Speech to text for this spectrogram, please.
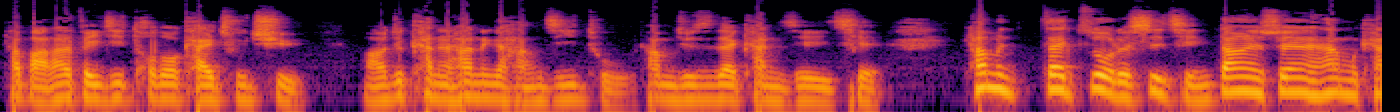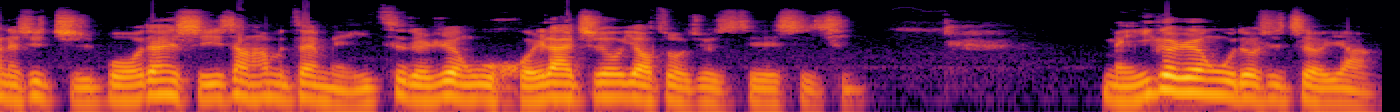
他把他的飞机偷偷开出去，然后就看着他那个航机图，他们就是在看这一切。他们在做的事情，当然虽然他们看的是直播，但是实际上他们在每一次的任务回来之后要做的就是这些事情。每一个任务都是这样。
